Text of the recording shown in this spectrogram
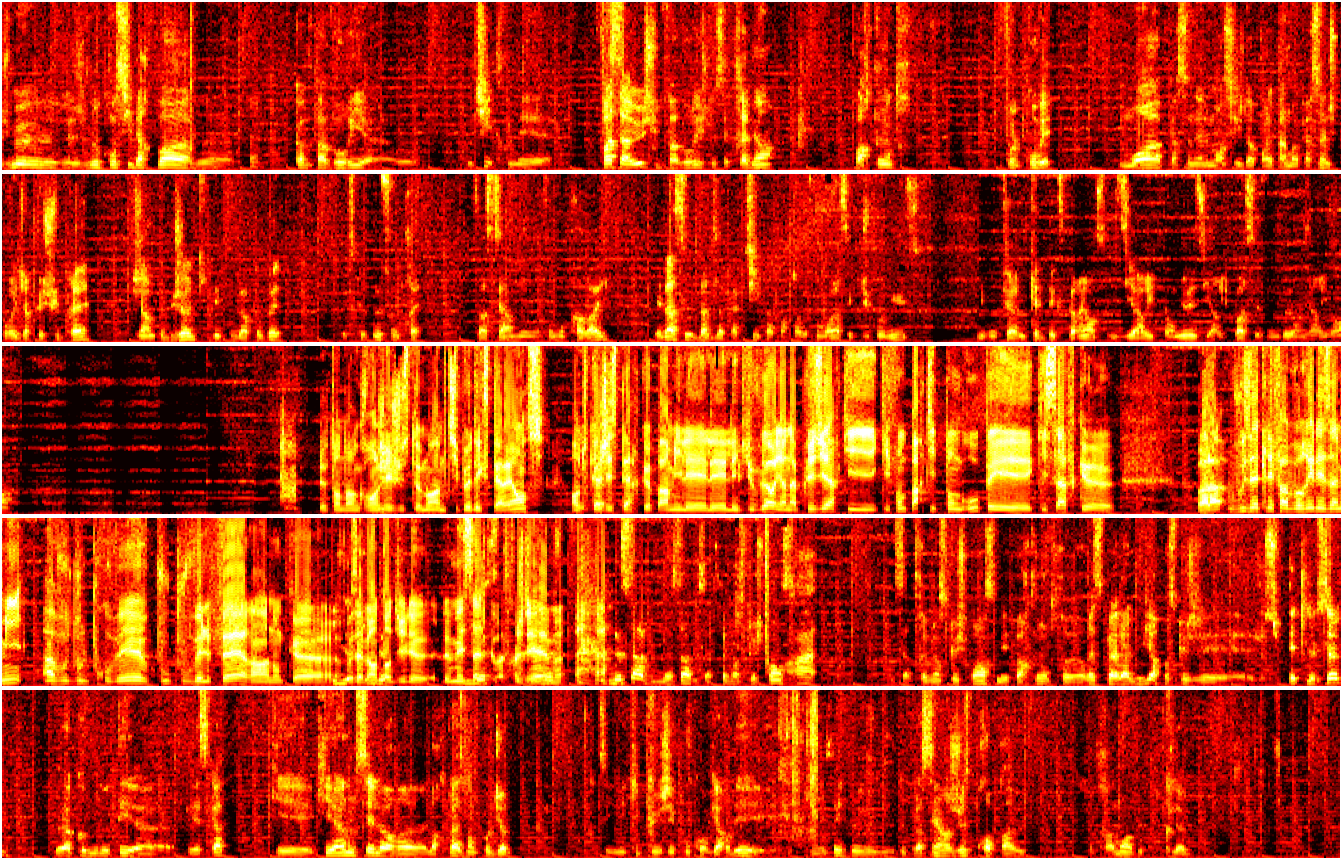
Je me, je me considère pas comme favori au titre, mais Face à eux, je suis le favori, je le sais très bien. Par contre, il faut le prouver. Moi, personnellement, si je dois parler pour ma personne, je pourrais dire que je suis prêt. J'ai un groupe jeune qui découvre la compète. Est-ce que eux sont prêts? Ça, c'est mon, mon, travail. Et là, c'est au-delà de la tactique. À partir de ce moment-là, c'est que du bonus. Ils vont faire une quête d'expérience. Ils y arrivent, tant mieux. Ils y arrivent pas, saison 2, on y arrivera. Le temps d'engranger justement un petit peu d'expérience. En tout cas, j'espère que parmi les, viewers, il y en a plusieurs qui, font partie de ton groupe et qui savent que voilà, vous êtes les favoris, les amis. À vous de vous le prouver. Vous pouvez le faire. Hein. donc, euh, vous avez entendu le, message de votre GM. Ils le savent, ils le savent. Ils savent très bien ce que je pense. Ils savent très bien ce que je pense. Mais par contre, euh, respect à la Louvière parce que je suis peut-être le seul de la communauté euh, PS4 qui, qui a annoncé leur, leur place dans le podium c'est une équipe que j'ai beaucoup regardée et qui essaye de, placer un jeu propre à eux, contrairement à beaucoup de clubs.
